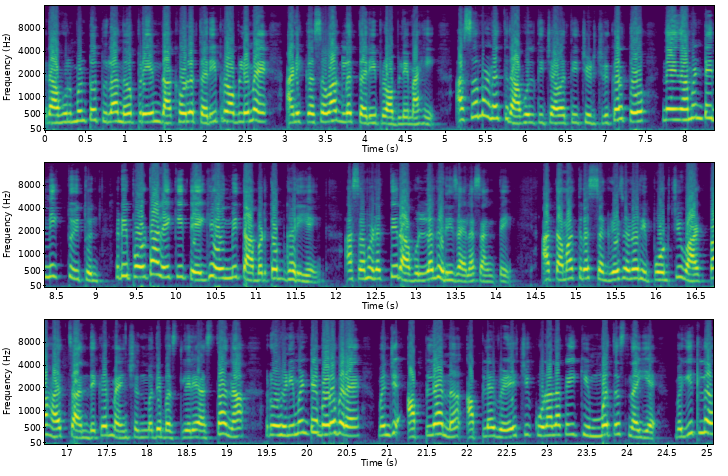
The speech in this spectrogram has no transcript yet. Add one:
राहुल म्हणतो तुला न प्रेम दाखवलं तरी प्रॉब्लेम आहे आणि कसं वागलं तरी प्रॉब्लेम आहे. असं म्हणत राहुल तिच्यावरती चिडचिड करतो. नैना म्हणते निघतो इथून. रिपोर्ट आले की ते घेऊन मी ताबडतोब घरी येईन. असं म्हणत ती राहुलला घरी जायला सांगते. आता मात्र सगळेजण रिपोर्टची वाट पाहत चांदेकर मॅन्शनमध्ये बसलेले असताना रोहिणी म्हणते बरोबर आहे. म्हणजे आपल्यानं आपल्या वेळेची कोणाला काही किंमतच नाहीये. बघितलं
